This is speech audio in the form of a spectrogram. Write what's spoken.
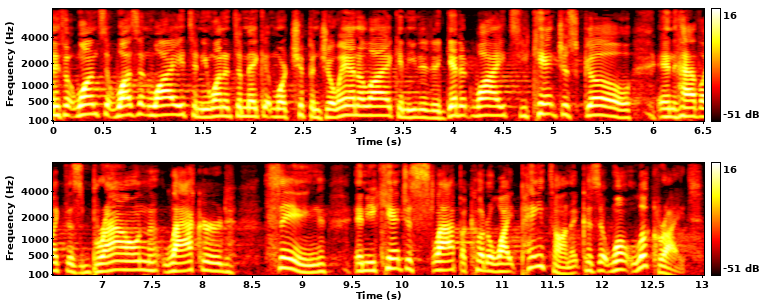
if it once it wasn't white and you wanted to make it more Chip and Joanna like and you needed to get it white, you can't just go and have like this brown lacquered thing and you can't just slap a coat of white paint on it because it won't look right.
